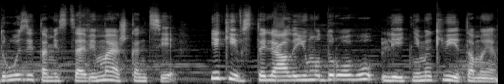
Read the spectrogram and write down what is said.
друзі та місцеві мешканці, які встиляли йому дорогу літніми квітами.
